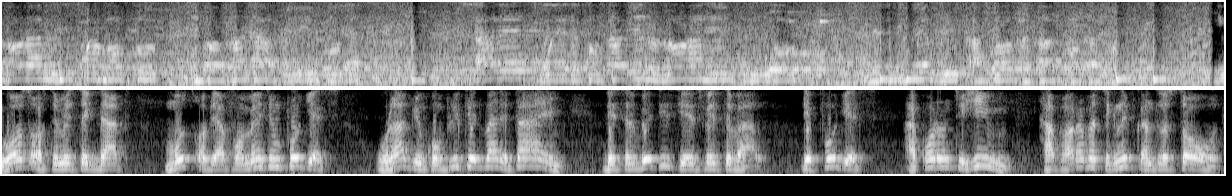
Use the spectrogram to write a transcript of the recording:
Lawra Municipal Hospital Infrastructure Building Project. Others were the construction of Lawra Haynes Road, the Bridge across the. He was optimistic that most of the aforementioned projects would have been completed by the time they celebrate this year's festival. The projects, according to him, have however significantly stalled.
